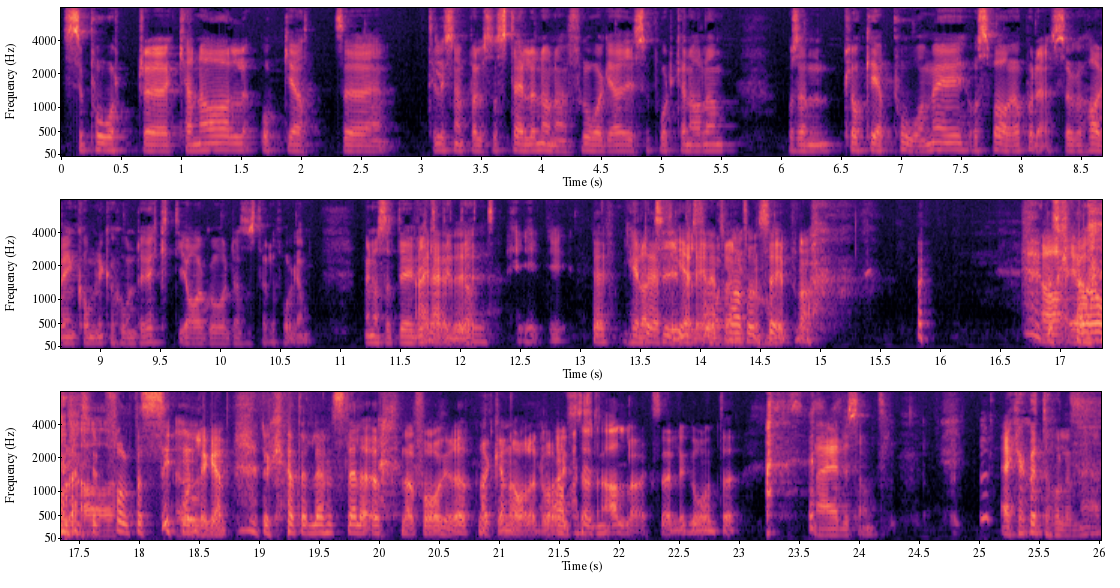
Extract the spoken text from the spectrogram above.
supportkanal och att uh, till exempel så ställer någon en fråga i supportkanalen och sen plockar jag på mig och svarar på det så har vi en kommunikation direkt, jag och den som ställer frågan. Men alltså det är viktigt nej, nej, det, att i, i, det, hela det teamet får den principerna. Ja, du ska ja, hålla ja. folk personligen. Du kan inte ställa öppna frågor, öppna kanaler. Du har ju stött alla Axel, det går inte. Nej, det är sant. Jag kanske inte håller med.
